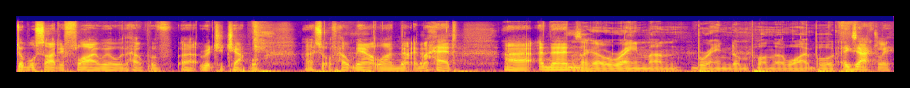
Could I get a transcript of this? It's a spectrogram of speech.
double-sided flywheel with the help of uh, Richard Chappell, uh, sort of helped me outline that in my head, uh, and then It's like a Rain Man brain dump on the whiteboard. exactly.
